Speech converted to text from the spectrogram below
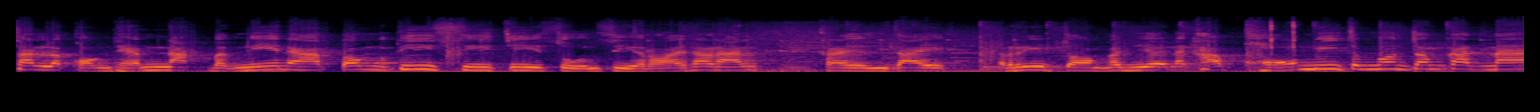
ชั่นและของแถมหนักแบบนี้นะครับ ต้องที่ CG 0 400 เท่านั้น ใครสนใจรีบจองกันเยอะนะครับ ของมีจำนวนจำกัดนะ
